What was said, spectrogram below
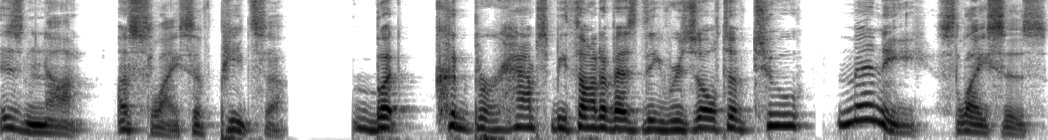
is not a slice of pizza, but could perhaps be thought of as the result of too many slices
